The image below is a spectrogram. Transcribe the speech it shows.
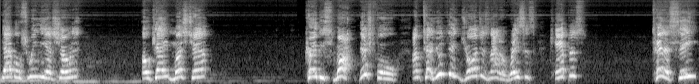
Dabo Swinney has shown it. Okay, Muschamp. Kirby Smart. This fool, I'm telling you, think Georgia's not a racist campus? Tennessee?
